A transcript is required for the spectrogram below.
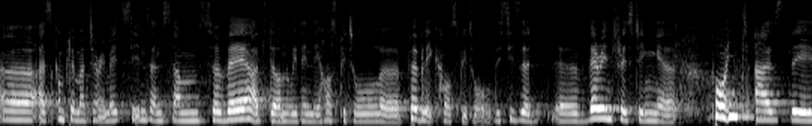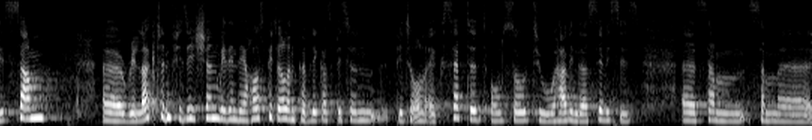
uh, as complementary medicines and some survey have done within the hospital, uh, public hospital. This is a, a very interesting uh, point as the, some uh, reluctant physician within the hospital and public hospital accepted also to have in their services uh, some, some, uh,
